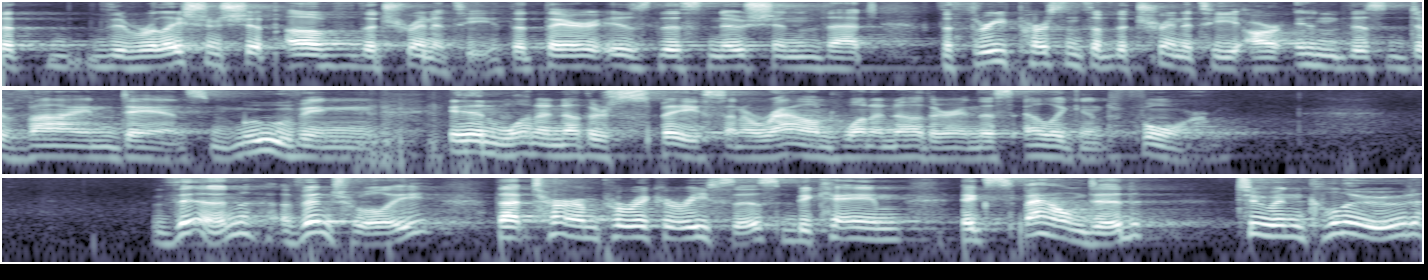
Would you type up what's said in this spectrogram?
that the relationship of the Trinity, that there is this notion that the three persons of the Trinity are in this divine dance, moving in one another's space and around one another in this elegant form. Then, eventually, that term perichoresis became expounded to include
